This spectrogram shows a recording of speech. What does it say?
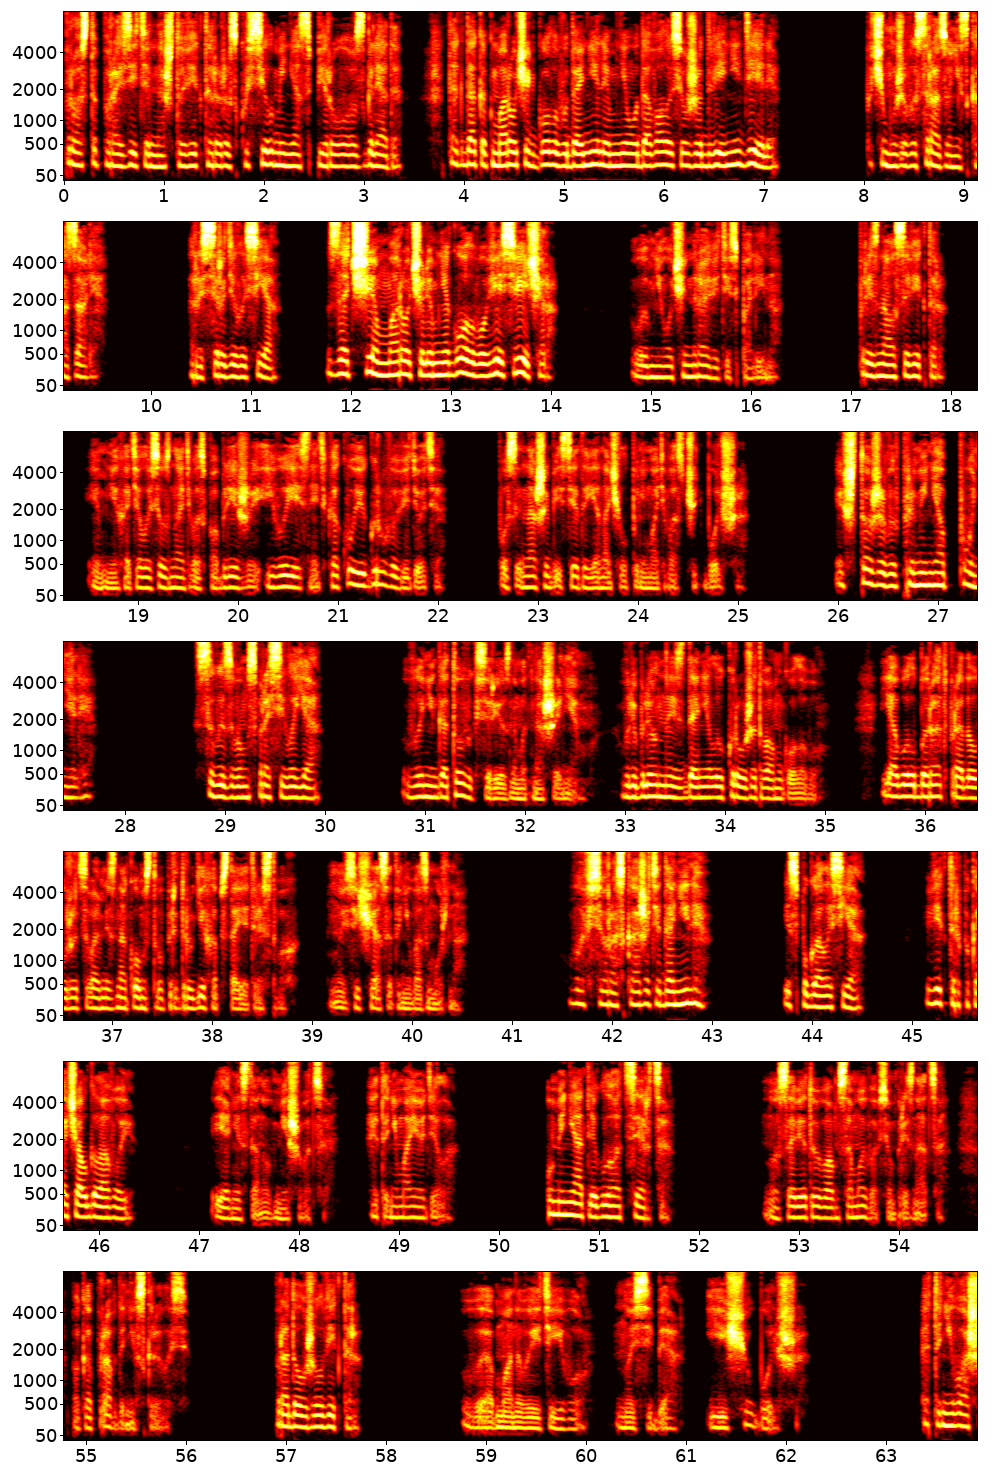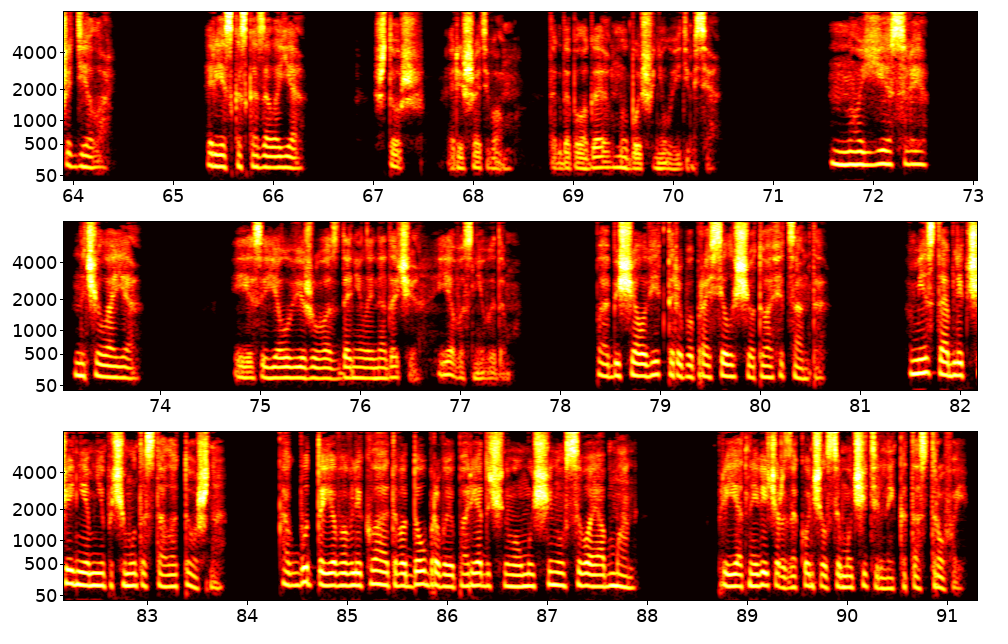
Просто поразительно, что Виктор раскусил меня с первого взгляда, тогда как морочить голову Даниле мне удавалось уже две недели. «Почему же вы сразу не сказали?» Рассердилась я. «Зачем морочили мне голову весь вечер?» «Вы мне очень нравитесь, Полина», — признался Виктор. «И мне хотелось узнать вас поближе и выяснить, какую игру вы ведете. После нашей беседы я начал понимать вас чуть больше». «И что же вы про меня поняли?» С вызовом спросила я. «Вы не готовы к серьезным отношениям. Влюблённость Данилу кружит вам голову. Я был бы рад продолжить с вами знакомство при других обстоятельствах, но сейчас это невозможно». «Вы все расскажете Даниле?» Испугалась я. Виктор покачал головой. «Я не стану вмешиваться. Это не мое дело». У меня отлегло от сердца. «Но советую вам самой во всем признаться, пока правда не вскрылась». Продолжил Виктор. Вы обманываете его, но себя и еще больше. Это не ваше дело, резко сказала я. Что ж, решать вам. Тогда, полагаю, мы больше не увидимся. Но если... Начала я. Если я увижу вас с Данилой на даче, я вас не выдам. Пообещал Виктор и попросил счет у официанта. Вместо облегчения мне почему-то стало тошно. Как будто я вовлекла этого доброго и порядочного мужчину в свой обман. Приятный вечер закончился мучительной катастрофой.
